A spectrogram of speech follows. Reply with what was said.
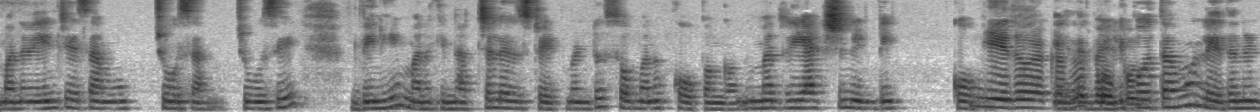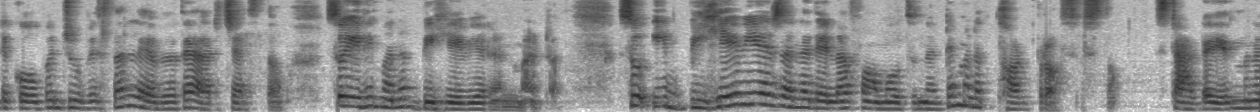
మనం ఏం చేసాము చూసాము చూసి విని మనకి నచ్చలేదు స్టేట్మెంట్ సో మనం కోపంగా ఉన్నాం. మన రియాక్షన్ ఏంటి? కోపం. ఏదో. వెళ్ళిపోతాము లేదనంటే కోపం చూపిస్తాం లేకపోతే అరిచేస్తాం. సో ఇది మన బిహేవియర్ అన్నమాట. సో ఈ బిహేవియర్స్ అనేది ఎలా ఫామ్ అవుతుందంటే మన థాట్ ప్రాసెస్తో స్టార్ట్ అయ్యేది మన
